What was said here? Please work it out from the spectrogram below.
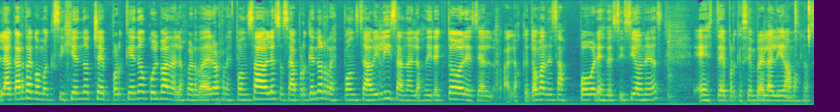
la carta como exigiendo, che, ¿por qué no culpan a los verdaderos responsables? O sea, ¿por qué no responsabilizan a los directores y a, los que toman esas pobres decisiones? Este, porque siempre la ligamos nosotros.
